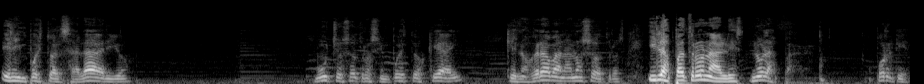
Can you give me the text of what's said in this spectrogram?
el impuesto al salario, muchos otros impuestos que hay que nos graban a nosotros y las patronales no las pagan. ¿Por qué?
